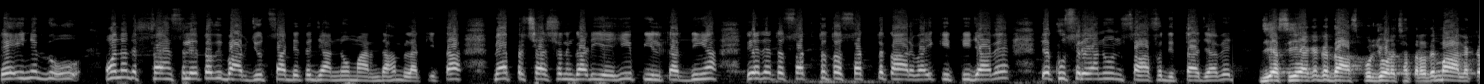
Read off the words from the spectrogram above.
ਤੇ ਇਹਨੇ ਉਹਨਾਂ ਦੇ ਫੈਸਲੇ ਤੋਂ ਵੀ ਬਾਵਜੂਦ ਸਾਡੇ ਤੇ ਜਾਨੋਂ ਮਾਰਨ ਦਾ ਹਮਲਾ ਕੀਤਾ। ਮੈਂ ਪ੍ਰਸ਼ਾਸਨ ਗਾੜੀ ਇਹੀ ਅਪੀਲ ਕਰਦੀ ਆ ਵੀ ਇਹਦੇ ਤੋਂ ਸਖਤ ਤੋਂ ਸਖਤ ਕਾਰਵਾਈ ਕੀਤੀ ਜਾਵੇ ਤੇ ਖੁਸਰਿਆਂ ਨੂੰ ਇਨਸਾਫ ਦਿੱਤਾ ਜਾਵੇ। ਜੀ, ਅਸੀਂ ਹੈਗੇ ਗੁਰਦਾਸਪੁਰ, ਜੋੜਾ ਛਤਰਾ ਦੇ ਮਾਲਕ,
